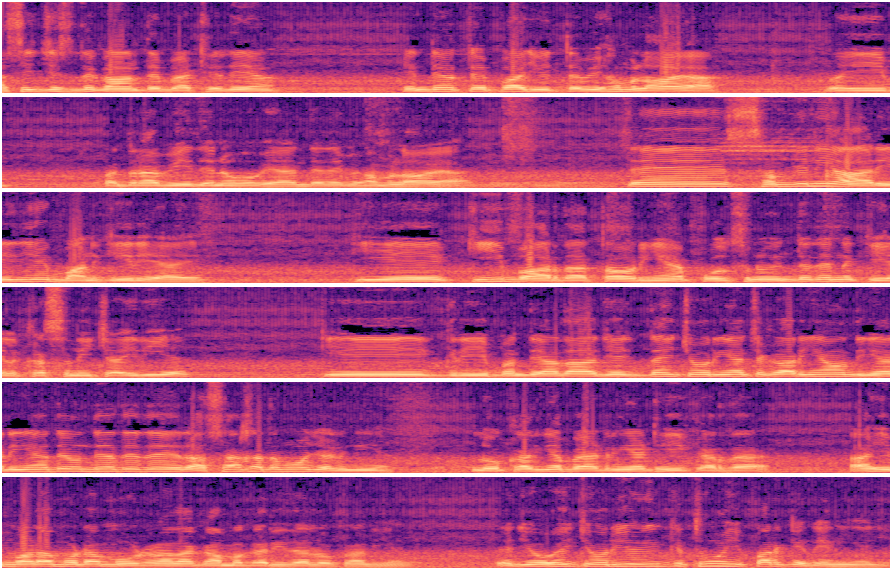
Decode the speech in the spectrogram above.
ਅਸੀਂ ਜਿਸ ਦੁਕਾਨ ਤੇ ਬੈਠੇ ਦੇ ਆ ਇਹਦੇ ਉੱਤੇ ਭਾਜੀ ਉੱਤੇ ਵੀ ਹਮਲਾ ਹੋਇਆ। ਕੋਈ 15 20 ਦਿਨ ਹੋ ਗਿਆ ਇਹਦੇ ਤੇ ਵੀ ਹਮਲਾ ਹੋਇਆ। ਤੇ ਸਮਝ ਨਹੀਂ ਆ ਰਹੀ ਜੀ ਇਹ ਬਣ ਕੀ ਰਿਹਾ ਏ ਕਿ ਇਹ ਕੀ ਵਾਰਦਾਤਾਂ ਹੋ ਰਹੀਆਂ, ਪੁਲਿਸ ਨੂੰ ਇਹਦੇ ਤੇ ਨਕੇਲ ਕੱਸਣੀ ਚਾਹੀਦੀ ਹੈ। ਕਿ ਗਰੀਬ ਬੰਦਿਆਂ ਦਾ ਜੇ ਇਦਾਂ ਹੀ ਚੋਰੀਆਂ ਚਕਾਰੀਆਂ ਹੁੰਦੀਆਂ ਰਹੀਆਂ ਤੇ ਉਹਦਿਆਂ ਦੇ ਤੇ ਰਾਸਾਂ ਖਤਮ ਹੋ ਜਾਣਗੀਆਂ। ਲੋਕਾਂ ਦੀਆਂ ਬੈਟਰੀਆਂ ਠੀਕ ਕਰਦਾ। ਅਸੀਂ ਮਾੜਾ ਮੋਟਾ ਮੋਟਰਾਂ ਦਾ ਕੰਮ ਕਰੀਦਾ ਲੋਕਾਂ ਦੀਆਂ। ਤੇ ਜੇ ਉਹੀ ਚੋਰੀ ਹੋਈ ਕਿੱਥੋਂ ਅਸੀਂ ਭਰ ਕੇ ਦੇਣੀਆਂ ਜੀ?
